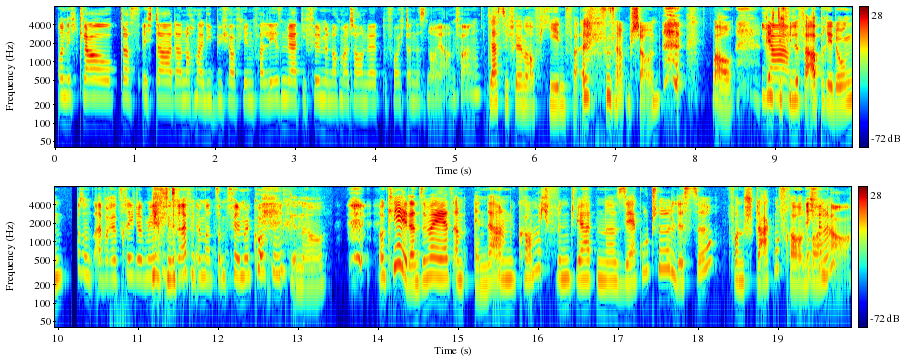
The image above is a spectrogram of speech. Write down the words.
Und ich glaube, dass ich da dann nochmal die Bücher auf jeden Fall lesen werde, die Filme nochmal schauen werde, bevor ich dann das Neue anfange. Lass die Filme auf jeden Fall zusammenschauen. Wow, richtig Ja. viele Verabredungen. muss uns einfach jetzt regelmäßig treffen, immer zum Filme gucken. Genau. Okay, dann sind wir jetzt am Ende angekommen. Ich finde, wir hatten eine sehr gute Liste von starken Ich Frauenrollen. finde auch.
